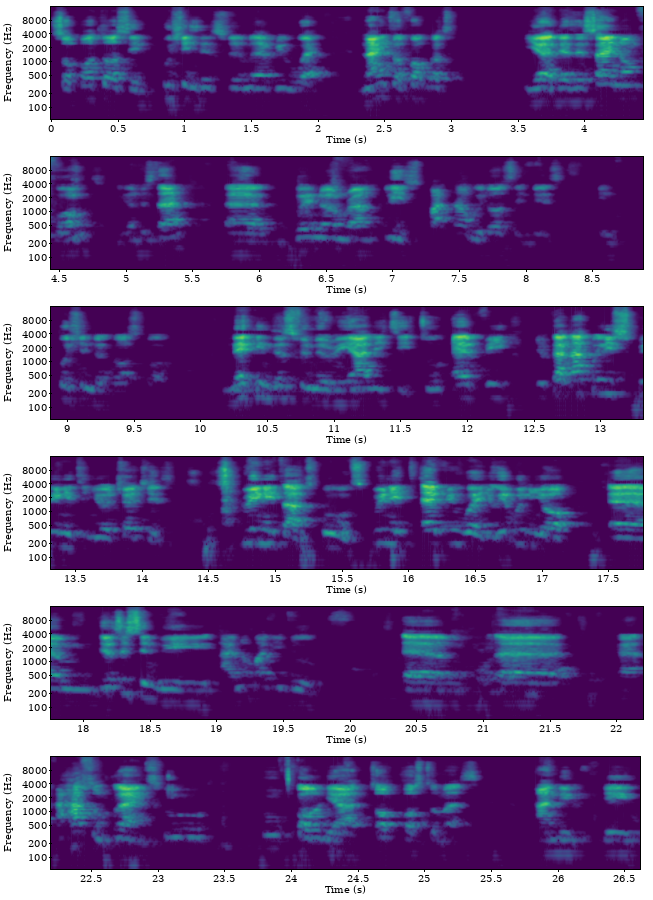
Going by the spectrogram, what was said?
Support us in pushing this film everywhere. 9th of August, yeah, there's a sign-on form, you understand? Uh, going on around, please partner with us in this, in pushing the gospel, making this film a reality to every, you can actually screen it in your churches, screen it at school, screen it everywhere, you even your, um, there's this thing we, I normally do, um, uh, I have some clients who, who call their top customers and they, they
